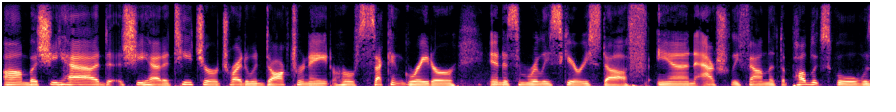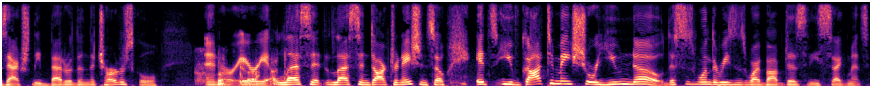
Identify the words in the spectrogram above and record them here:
Um, but she had she had a teacher try to indoctrinate her second grader into some really scary stuff, and actually found that the public school was actually better than the charter school in her area. Less it less indoctrination. So it's you've got to make sure you know. This is one of the reasons why Bob does these segments.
